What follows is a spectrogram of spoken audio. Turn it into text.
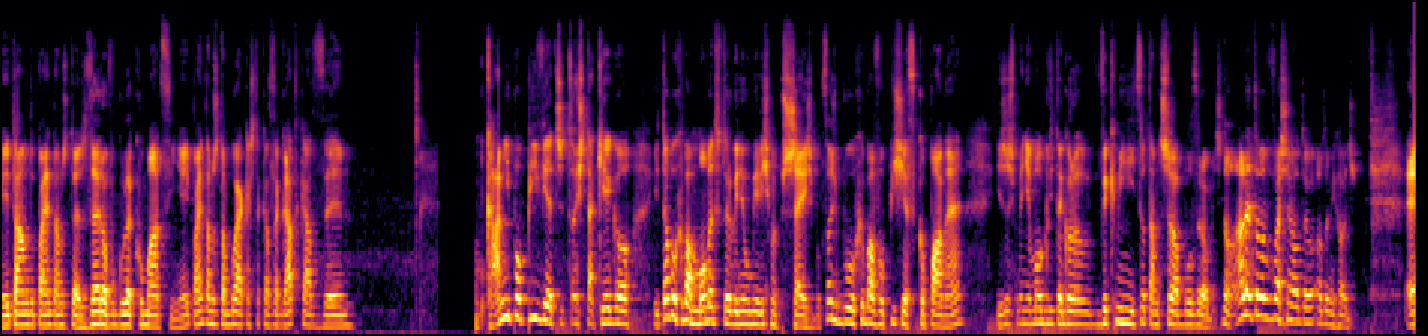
I tam pamiętam, że jest zero w ogóle kumacji, nie? I pamiętam, że tam była jakaś taka zagadka z kubkami po piwie, czy coś takiego. I to był chyba moment, którego nie umieliśmy przejść, bo coś było chyba w opisie skopane i żeśmy nie mogli tego wykminić, co tam trzeba było zrobić. No, ale to właśnie o to, o to mi chodzi. E,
